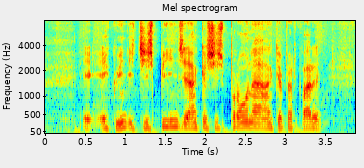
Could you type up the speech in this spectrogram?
e, e quindi ci spinge anche, si sprona anche per fare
